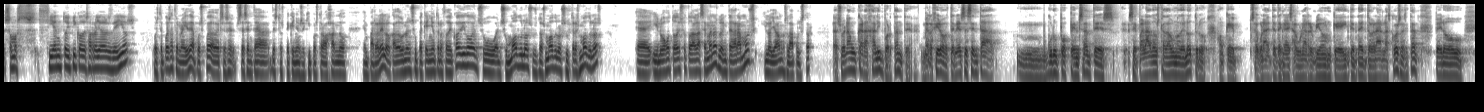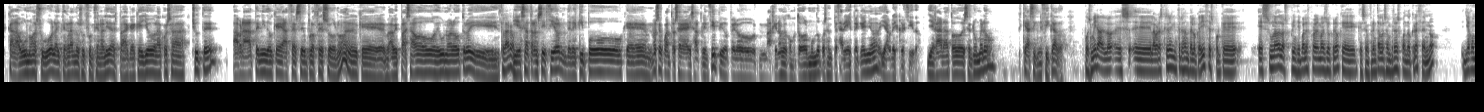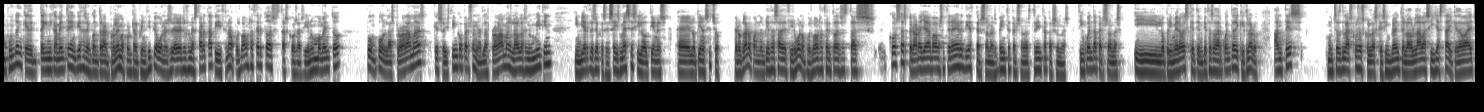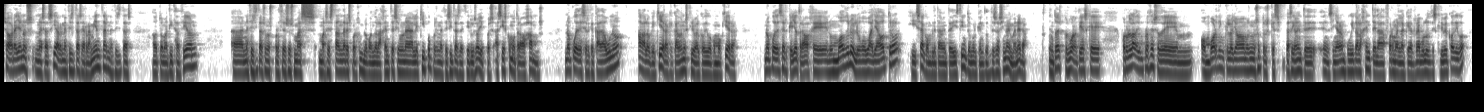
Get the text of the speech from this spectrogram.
somos ciento y pico desarrolladores de iOS, pues te puedes hacer una idea, pues puede haber 60 de estos pequeños equipos trabajando en paralelo, cada uno en su pequeño trozo de código, en su, en su módulo, sus dos módulos, sus tres módulos, eh, y luego todo eso todas las semanas lo integramos y lo llevamos a la Apple Store. Suena un carajal importante. Me refiero a tener 60 mm, grupos pensantes separados cada uno del otro, aunque seguramente tengáis alguna reunión que intenta integrar las cosas y tal, pero cada uno a su bola integrando sus funcionalidades para que aquello, la cosa chute, habrá tenido que hacerse un proceso ¿no? en el que habéis pasado de uno al otro y, claro. y esa transición del equipo que no sé cuántos seréis al principio, pero imagino que como todo el mundo pues empezaríais pequeño y habréis crecido. Llegar a todo ese número, ¿qué ha significado? Pues mira, es, eh, la verdad es que es interesante lo que dices porque es uno de los principales problemas, yo creo, que, se enfrentan las empresas cuando crecen, ¿no? Llega un punto en que técnicamente empiezas a encontrar problemas, porque al principio, bueno, eres una startup y dices, no, pues vamos a hacer todas estas cosas. Y en un momento, pum, pum, las programas, que sois cinco personas, las programas, lo hablas en un meeting, inviertes, yo qué sé, seis meses y lo tienes, eh, lo tienes hecho. Pero claro, cuando empiezas a decir, bueno, pues vamos a hacer todas estas cosas, pero ahora ya vamos a tener 10 personas, 20 personas, 30 personas, 50 personas. Y lo primero es que te empiezas a dar cuenta de que, claro, antes muchas de las cosas con las que simplemente lo hablabas y ya está y quedaba hecho, ahora ya no es, así. Ahora necesitas herramientas, necesitas automatización, ah, necesitas unos procesos más, más estándares. Por ejemplo, cuando la gente se une al equipo, pues necesitas decirles, oye, pues así es como trabajamos. No puede ser que cada uno haga lo que quiera, que cada uno escriba el código como quiera. No puede ser que yo trabaje en un módulo y luego vaya a otro y sea completamente distinto, porque entonces así no hay manera. Entonces, pues bueno, tienes que, por un lado, hay un proceso de mm, onboarding que lo llamamos nosotros, que es básicamente enseñar un poquito a la gente la forma en la que Revolut escribe código.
